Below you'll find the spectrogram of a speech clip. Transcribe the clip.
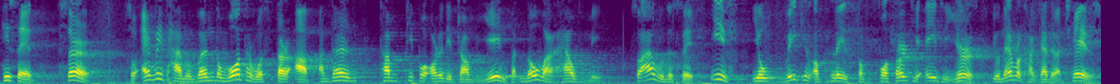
He said, Sir, so every time when the water was stirred up, and then some people already jump in, but no one helped me. So I would say, if you're waiting a place for, for 30, 80 years, you never can get a chance,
